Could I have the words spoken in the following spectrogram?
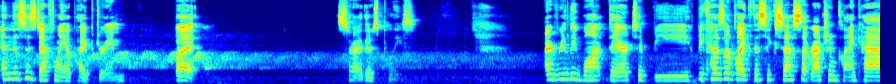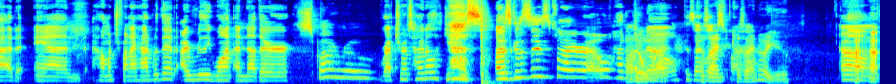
and this is definitely a pipe dream. But sorry, there's police. I really want there to be because of like the success that Ratchet and Clank had and how much fun I had with it. I really want another Spyro. retro title. Yes, I was gonna say Spyro. How did I you know know? Because I Because love I because I know you. Um, I-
